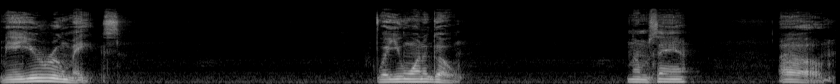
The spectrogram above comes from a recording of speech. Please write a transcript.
Me and you roommates. Where you want to go? You know what I'm saying? Um,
